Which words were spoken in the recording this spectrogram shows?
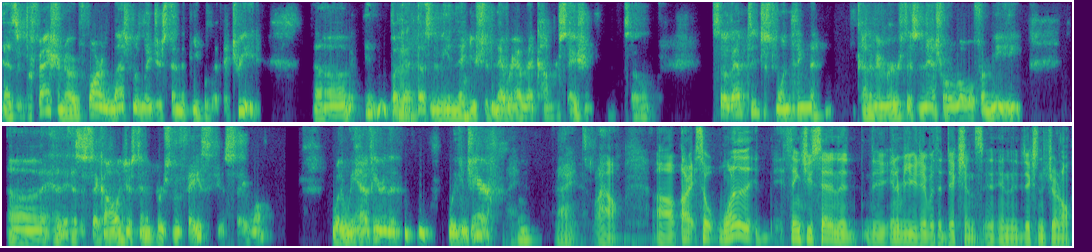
as a profession, are far less religious than the people that they treat. Uh, but that doesn't mean that you should never have that conversation. So, so that's just one thing that kind of emerged as a natural role for me uh, as a psychologist and a person of faith. Just say, well, what do we have here that we can share? Right. Right. Wow. Uh, all right. So one of the things you said in the, the interview you did with Addictions in, in the Addictions Journal,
